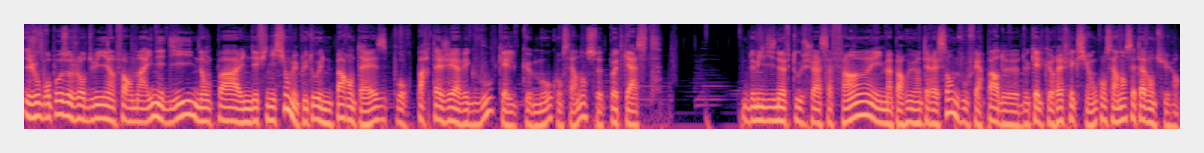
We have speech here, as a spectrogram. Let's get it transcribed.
Je vous propose aujourd'hui un format inédit, non pas une définition, mais plutôt une parenthèse pour partager avec vous quelques mots concernant ce podcast. 2019 touche à sa fin et il m'a paru intéressant de vous faire part de quelques réflexions concernant cette aventure.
